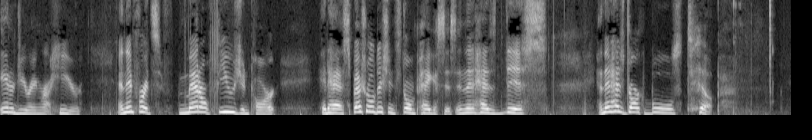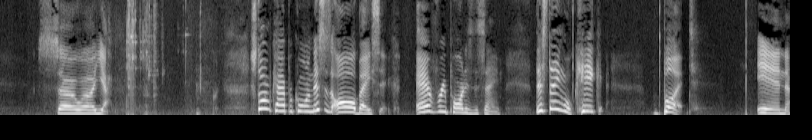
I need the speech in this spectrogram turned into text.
energy ring right here. And then for its metal fusion part, it has Special Edition Storm Pegasus. And then it has this. And then it has Dark Bull's tip. So, uh, yeah. Storm Capricorn, this is all basic. Every part is the same. This thing will kick butt in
